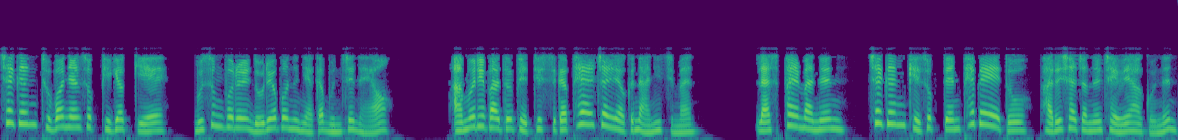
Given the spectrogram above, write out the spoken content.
최근 두 번 연속 비겼기에 무승부를 노려보느냐가 문제네요. 아무리 봐도 베티스가 패할 전력은 아니지만 라스팔마는 최근 계속된 패배에도 바르샤전을 제외하고는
